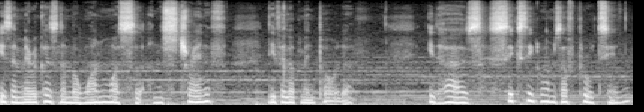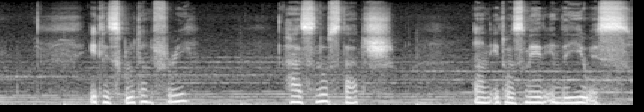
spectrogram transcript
is America's number one muscle and strength development powder. It has 60 grams of protein. It is gluten free has no starch and it was made in the US.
